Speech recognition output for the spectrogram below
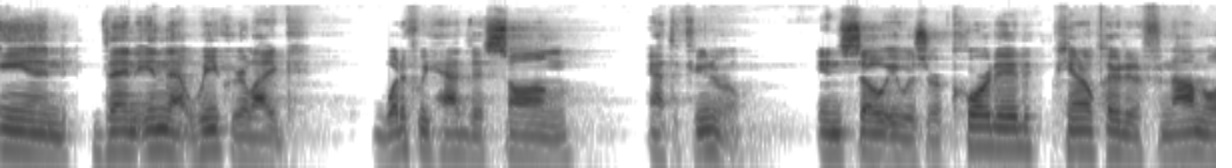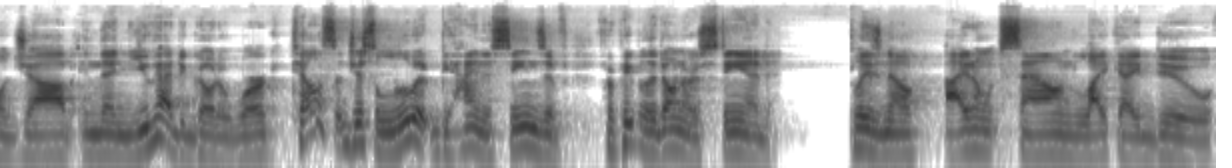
And then in that week, we were like, what if we had this song at the funeral? And so it was recorded. Piano player did a phenomenal job. And then you had to go to work. Tell us just a little bit behind the scenes of, for people that don't understand, please know I don't sound like I do.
